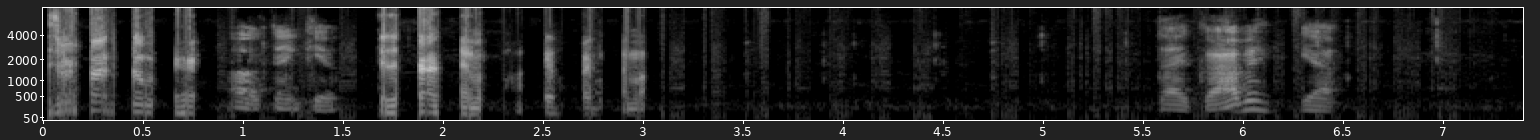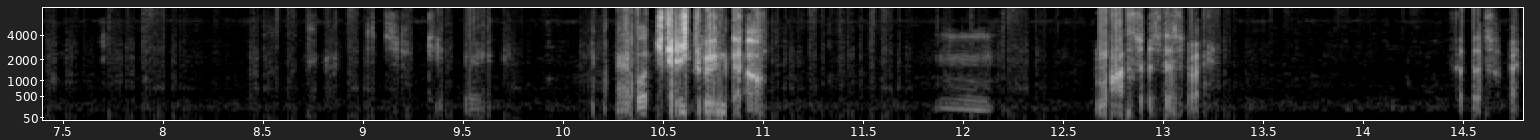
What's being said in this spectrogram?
There's a truck over here. oh, thank you. There's a truck ammo. I have truck ammo. Did I grab it? Yeah. Alright, which way should we go? Hmm. Monsters this way. Go this way.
